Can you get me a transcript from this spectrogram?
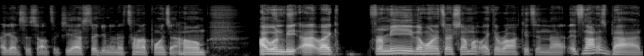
against the Celtics. Yes, they're getting a ton of points at home. I wouldn't be I, like, for me, the Hornets are somewhat like the Rockets in that it's not as bad,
